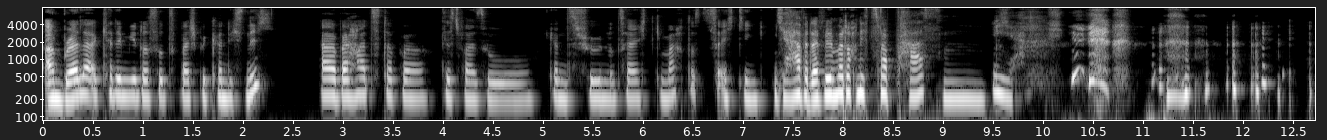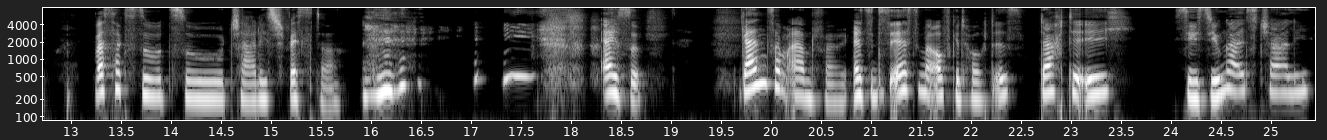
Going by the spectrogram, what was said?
Umbrella Academy oder so zum Beispiel könnte ich es nicht. Aber bei Heartstopper, das war so ganz schön und seicht gemacht, dass das echt ging. Ja, aber da will man doch nichts verpassen. Ja. Was sagst du zu Charlies Schwester? also, ganz am Anfang, als sie das erste Mal aufgetaucht ist, dachte ich, sie ist jünger als Charlie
